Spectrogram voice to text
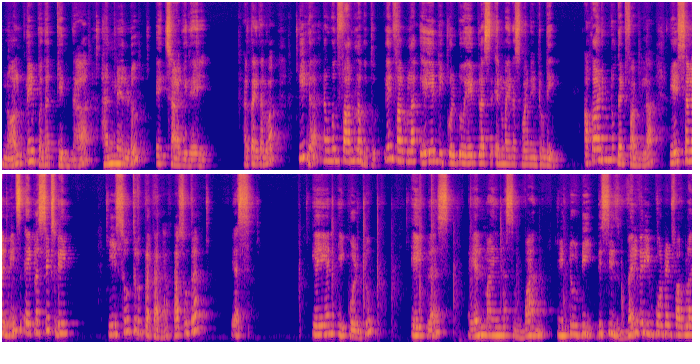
ನಾಲ್ಕನೇ ಪದಕ್ಕಿಂತ ಹನ್ನೆರಡು ಹೆಚ್ಚಾಗಿದೆ. ಅರ್ಥ ಆಯ್ತಲ್ವಾ? ಈಗ ನಮ್ಗೊಂದು ಫಾರ್ಮುಲಾ ಗೊತ್ತು. ಏನ್ formula A N equal to A plus N minus one into D according to that formula A seven means A plus six D ಈ ಸೂತ್ರದ ಪ್ರಕಾರ, ಆ ಸೂತ್ರ? Yes N equal to A plus N minus one into D this is very very important formula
